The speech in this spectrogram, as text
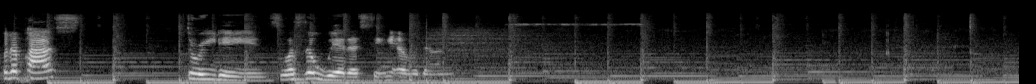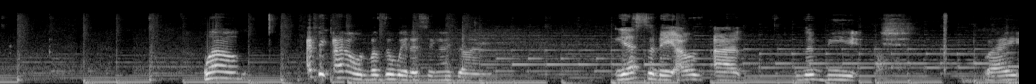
for the past three days, what's the weirdest thing you ever done? Well, I think I know what was the weirdest thing I done. Yesterday, I was at the beach, right?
